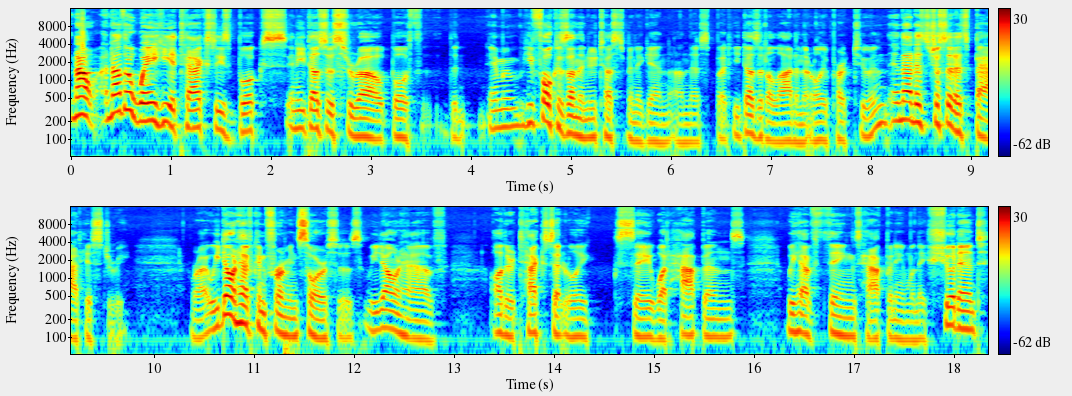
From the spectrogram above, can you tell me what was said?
now, another way he attacks these books, and he does this throughout both the, I mean, he focuses on the New Testament again on this, but he does it a lot in the early part too, and, and that is just that it's bad history, right? We don't have confirming sources. We don't have other texts that really say what happens we have things happening when they shouldn't,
